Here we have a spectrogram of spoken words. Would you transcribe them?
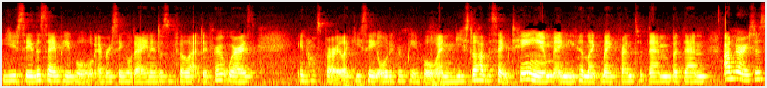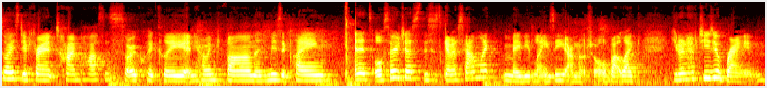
you see the same people every single day and it doesn't feel that different. Whereas in hospital like you see all different people and you still have the same team and you can like make friends with them but then I don't know it's just always different. Time passes so quickly and you're having fun there's music playing. And it's also just this is gonna sound like maybe lazy I'm not sure but like you don't have to use your brain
